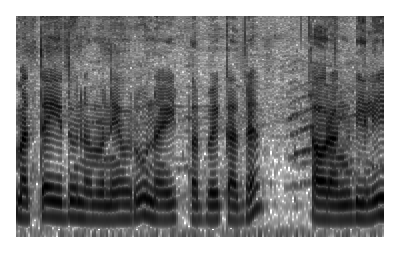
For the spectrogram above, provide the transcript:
ಮತ್ತು ಇದು ನಮ್ಮ ಮನೆಯವರು ನೈಟ್ ಬರಬೇಕಾದ್ರೆ ಅವ್ರ ಅಂಗಡೀಲಿ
